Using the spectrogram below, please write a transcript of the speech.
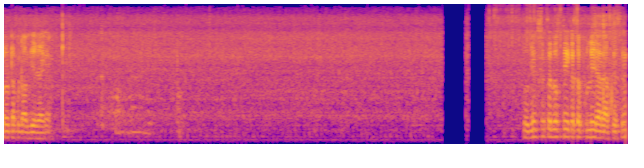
परोठा को डाल दिया जाएगा। तो देख सकते दोस्तों कैसे फूले जा रहा है आपके से।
